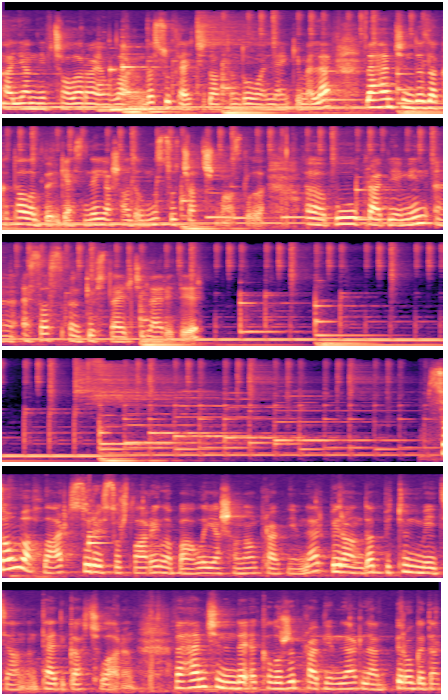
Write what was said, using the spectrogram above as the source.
Salyan Neftçala rayonlarında su təchizatında olan ləngimələr və həmçinin də Zaqatala bölgəsində yaşadığımız su çatışmazlığı bu problemin əsas göstəriciləridir. Son vaxtlar su resursları ilə bağlı yaşanan problemlər bir anda bütün medianın, tədqiqatçıların və həmçinin də ekoloji problemlərlə bir o qədər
